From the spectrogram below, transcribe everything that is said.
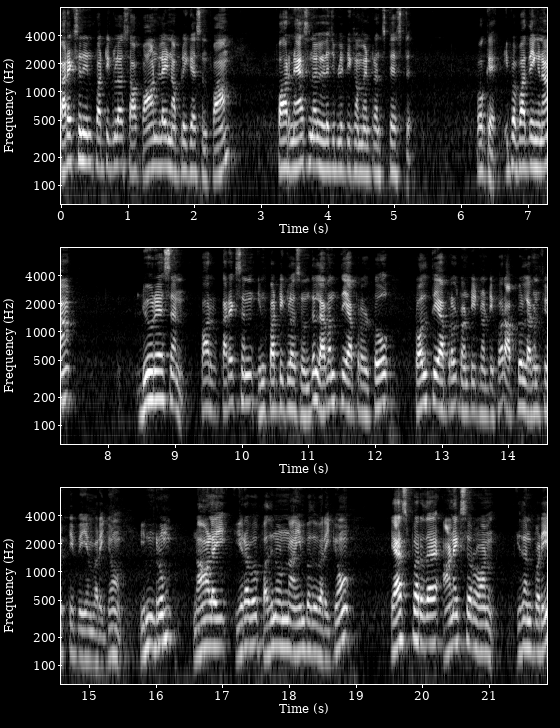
correction in particulars of online application form for national eligibility cum entrance test okay இப்போ பார்த்தீங்கன்னா duration for correction in particulars வந்து eleventh April to twelfth April twenty twenty four up to eleven fifty PM வரைக்கும். இன்றும் நாளை இரவு பதினொன்று ஐம்பது வரைக்கும் as per the annexure one இதன்படி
